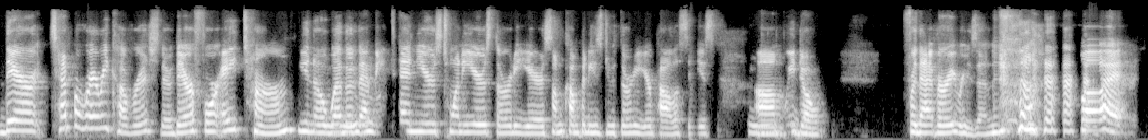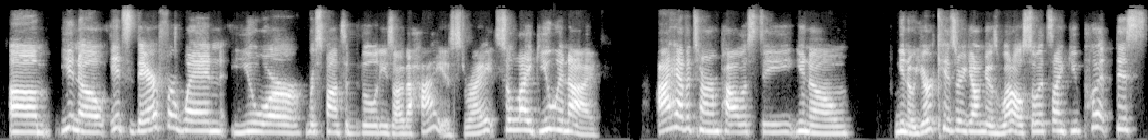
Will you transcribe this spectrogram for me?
They're temporary coverage. They're there for a term, you know, whether that be 10 years, 20 years, 30 years. Some companies do 30 year policies. Um, we don't for that very reason. But um, you know, it's there for when your responsibilities are the highest, right? So like you and I, I have a term policy, you know, you know, your kids are young as well. So it's like you put this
